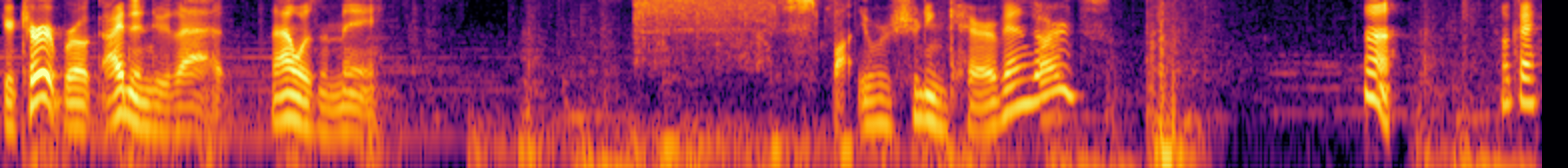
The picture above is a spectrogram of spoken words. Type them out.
Your turret broke. I didn't do that. That wasn't me. Spot. You were shooting caravan guards? Huh. Okay.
